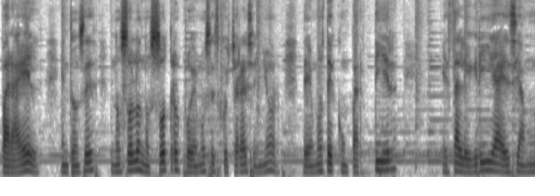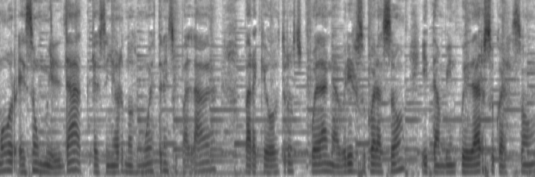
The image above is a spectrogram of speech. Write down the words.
para Él. Entonces, no solo nosotros podemos escuchar al Señor, debemos de compartir esa alegría, ese amor, esa humildad que el Señor nos muestra en su palabra para que otros puedan abrir su corazón y también cuidar su corazón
